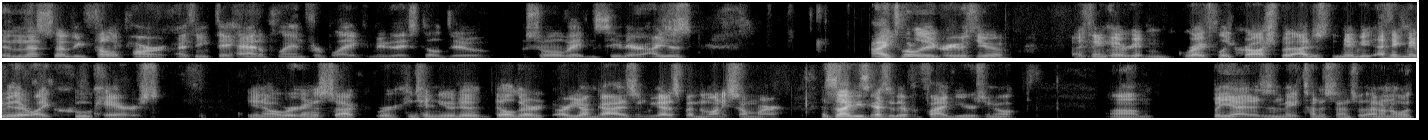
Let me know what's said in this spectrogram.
unless something fell apart. I think they had a plan for Blake. Maybe they still do so we'll wait and see there. I just, I totally agree with you. I think they're getting rightfully crushed, but I just maybe I think maybe they're like, who cares? You know, we're gonna suck. We're continue to build our, our young guys, and we got to spend the money somewhere. It's not like these guys are there for five years, you know. Um, but yeah, it doesn't make a ton of sense. I don't know what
